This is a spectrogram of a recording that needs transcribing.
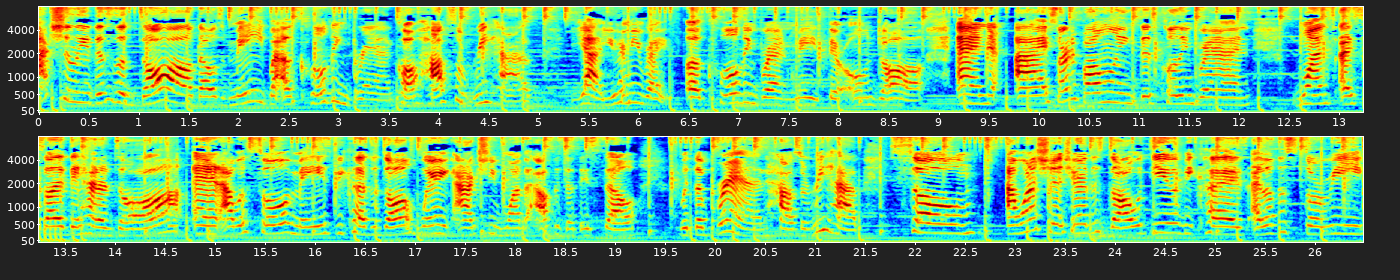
Actually, this is a doll that was made by a clothing brand called House of Rehab. Yeah, you heard me right. A clothing brand made their own doll. And I started following this clothing brand once I saw that they had a doll. And I was so amazed because the doll's wearing actually one of the outfits that they sell with the brand House of Rehab. So I want to share this doll with you because I love the story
